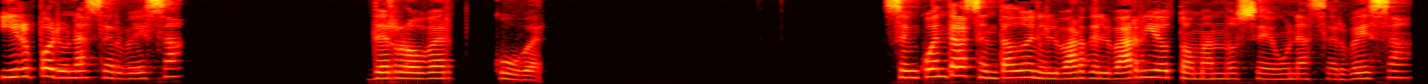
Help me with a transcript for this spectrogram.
Ir por una cerveza de Robert Cooper. Se encuentra sentado en el bar del barrio tomándose una cerveza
